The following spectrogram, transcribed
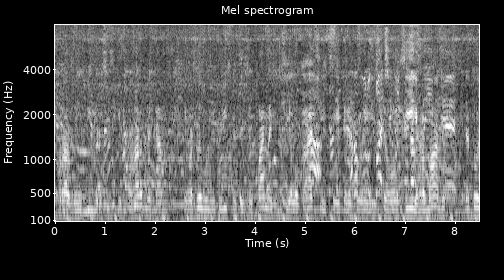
справжній бій російським загарбникам. І важливо увіковічнити цю пам'ять цієї локації, цієї території, цього цієї громади для того,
